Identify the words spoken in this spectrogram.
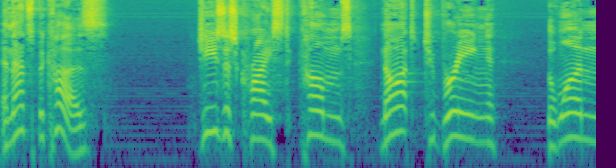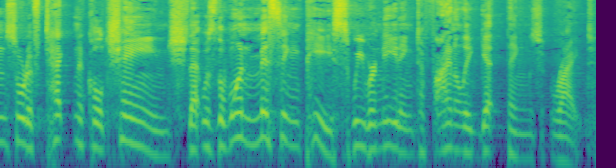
And that's because Jesus Christ comes not to bring the one sort of technical change that was the one missing piece we were needing to finally get things right.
